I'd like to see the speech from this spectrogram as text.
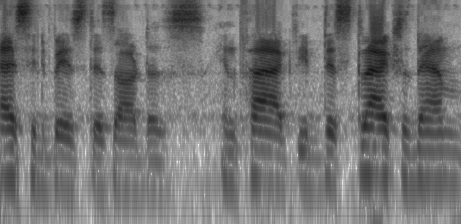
acid base disorders. In fact, it distracts them.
